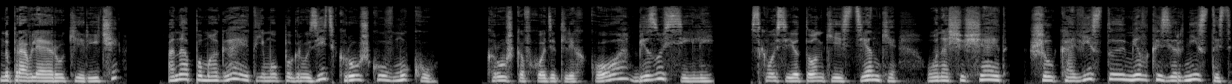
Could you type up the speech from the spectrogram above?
Направляя руки Ричи, она помогает ему погрузить кружку в муку. Кружка входит легко, без усилий. Сквозь ее тонкие стенки он ощущает шелковистую мелкозернистость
